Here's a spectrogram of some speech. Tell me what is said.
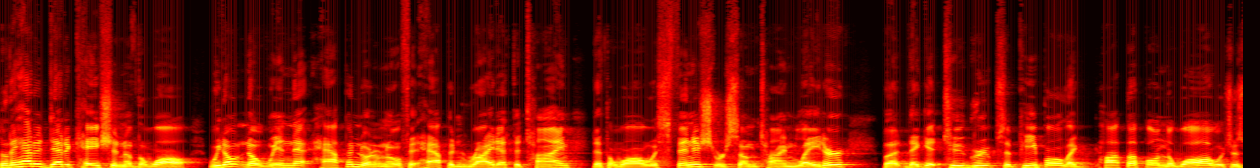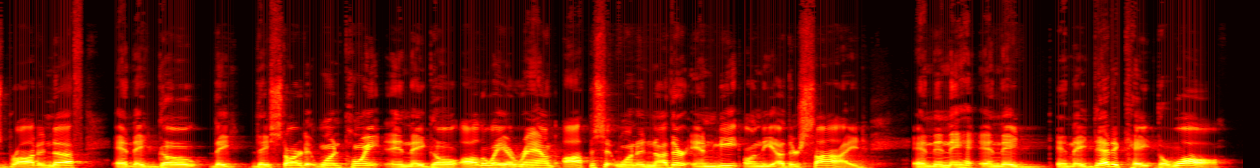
So they had a dedication of the wall. We don't know when that happened. I don't know if it happened right at the time that the wall was finished or sometime later. But they get two groups of people, they hop up on the wall, which was broad enough, and they go, they, they start at one point and they go all the way around opposite one another and meet on the other side. And then they, and they, and they dedicate the wall.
